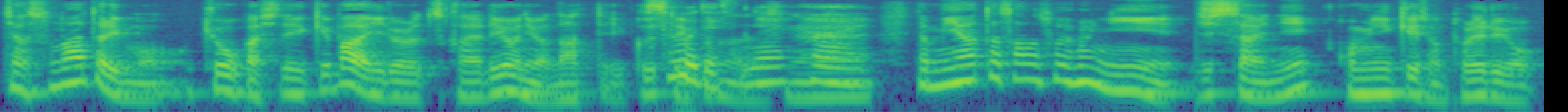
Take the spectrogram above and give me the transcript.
じゃあそのあたりも強化していけばいろいろ使えるようにはなっていくっていうことなんですね。そうですねはいで宮田さんはそういうふうに実際にコミュニケーション取れるよ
